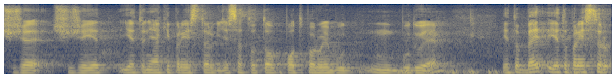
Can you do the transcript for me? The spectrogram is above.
čiže, čiže je, je to nejaký priestor, kde sa toto podporuje, buduje. Je to, be, je to priestor,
